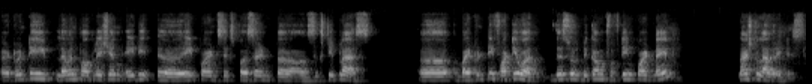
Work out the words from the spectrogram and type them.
2011 population 88.6 percent 60 plus by 2041 this will become 15.9 national averages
